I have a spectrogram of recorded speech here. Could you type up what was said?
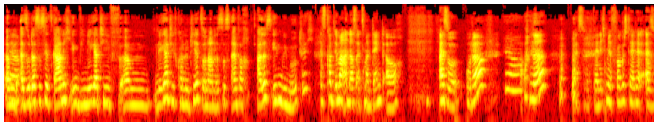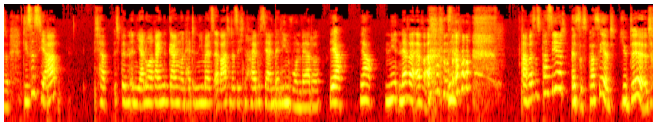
ähm, Ja. also das ist jetzt gar nicht irgendwie negativ ähm, negativ konnotiert, sondern es ist einfach alles irgendwie möglich. es kommt immer anders, als man denkt auch. Also, oder? Ja. Ne? Also, wenn ich mir vorgestellt hätte, also dieses Jahr, ich, hab, ich bin in Januar reingegangen und hätte niemals erwartet, dass ich ein halbes Jahr in Berlin wohnen werde. Ja, ja. Nie, never ever. Aber es ist passiert. Es ist passiert. You did.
